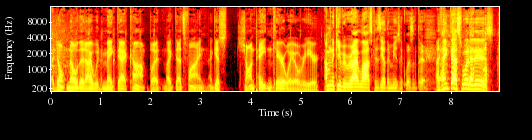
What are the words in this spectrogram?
I don't know that I would make that comp, but like that's fine. I guess Sean Payton Caraway over here. I'm gonna keep it real. I lost because the other music wasn't there. I think that's what it is.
